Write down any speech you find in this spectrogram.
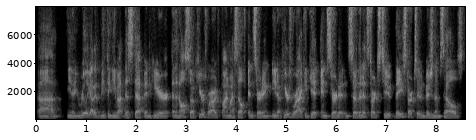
um, you know, you really got to be thinking about this step in here. And then also here's where I would find myself inserting, you know, here's where I could get inserted. And so then it starts to, they start to envision themselves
